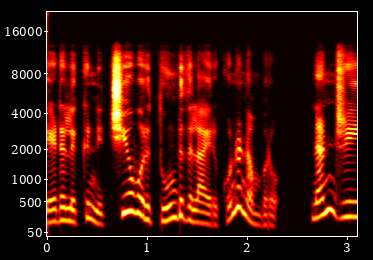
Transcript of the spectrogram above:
தேடலுக்கு நிச்சயம் ஒரு தூண்டுதலா இருக்கும்னு நம்புறோம். நன்றி!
